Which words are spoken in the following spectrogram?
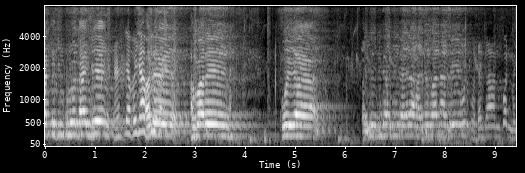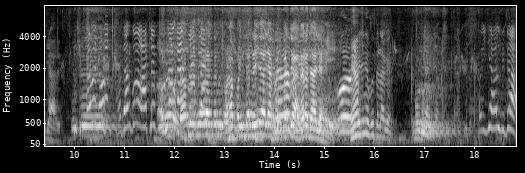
આજથી દિન પૂરો થાય છે. એટલે ભાઈ જા અને અમારે કોઈ આ બીજા બી ડાયરા હાજરવાના છે. કોણ મજા આવે એટલે તમે થોડું વધારે કહો, આટલે હવે પૂર્ણ થાય વધારે દ્વારા તમે ઘણા પૈસા નહીં આલ્યા પચાસ હજાર જ આલ્યા પૈસા હાલ દીધા.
